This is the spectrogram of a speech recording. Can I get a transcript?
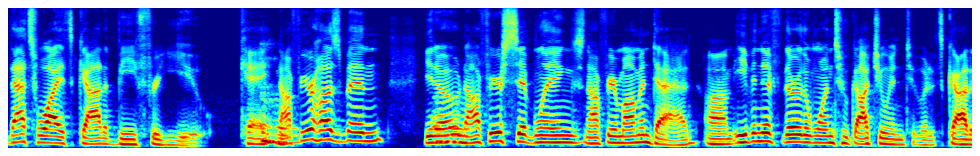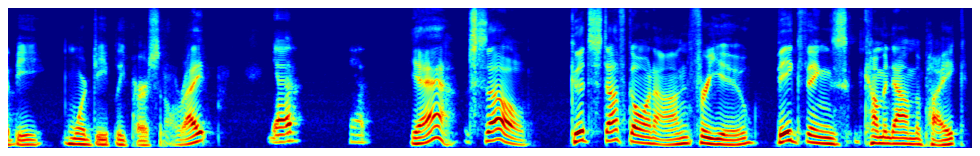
that's why it's got to be for you Okay. Mm-hmm. Not for your husband, you know, mm-hmm. not for your siblings, not for your mom and dad. Um, even if they're the ones who got you into it, it's got to be more deeply personal, right? Yep. Yep. Yeah. So good stuff going on for you. Big things coming down the pike.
